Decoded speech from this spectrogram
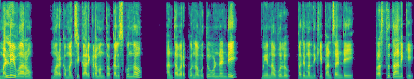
మళ్ళీ వారం మరొక మంచి కార్యక్రమంతో కలుసుకుందాం. అంతవరకు నవ్వుతూ ఉండండి. మీ నవ్వులు పది మందికి పంచండి. ప్రస్తుతానికి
